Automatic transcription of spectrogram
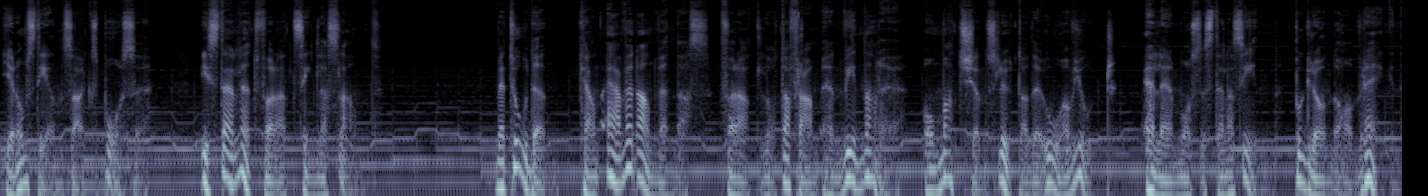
genom sten, sax, påse istället för att singla slant. Metoden kan även användas för att låta fram en vinnare om matchen slutade oavgjort eller måste ställas in på grund av regn.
